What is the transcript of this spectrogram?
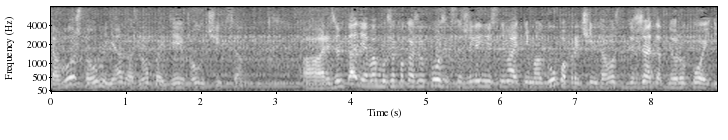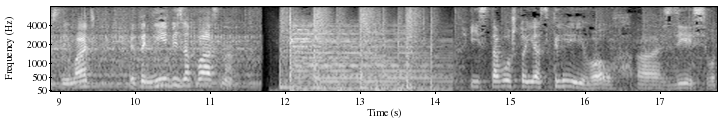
того, что у меня должно, по идее, получиться. А результат я вам уже покажу позже, к сожалению, снимать не могу по причине того, что держать одной рукой и снимать это небезопасно. Из того, что я склеивал а, здесь, вот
